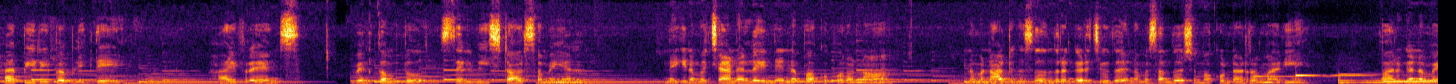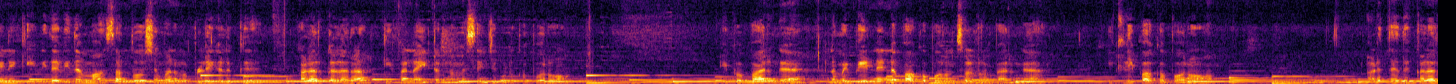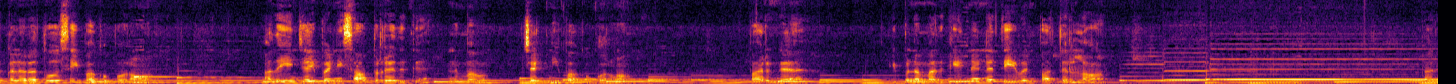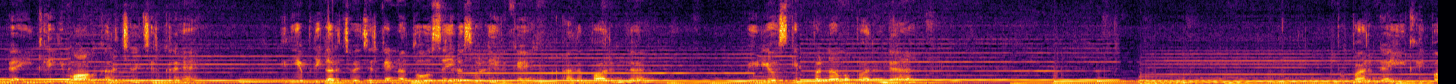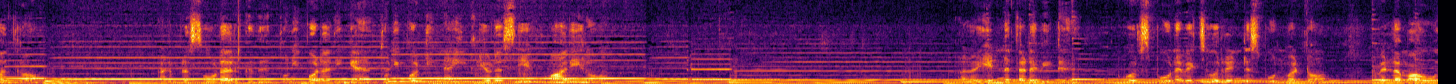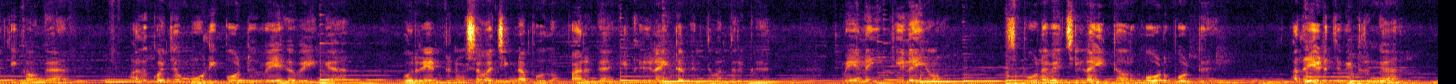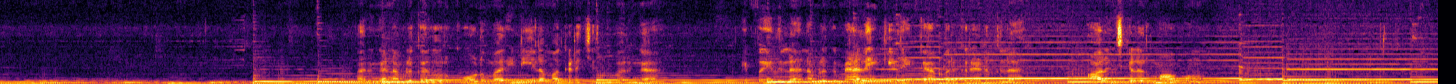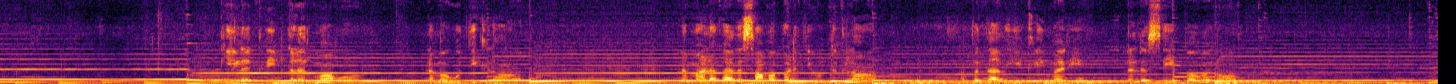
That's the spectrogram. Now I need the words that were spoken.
Happy republic day hi friends welcome to Selvi star சமையல் இன்றைக்கி நம்ம சேனலில் என்னென்ன பார்க்க போகிறோன்னா நம்ம நாட்டுக்கு சுதந்திரம் கிடைச்சதை நம்ம சந்தோஷமாக கொண்டாடுற மாதிரி பாருங்கள் நம்ம இன்னைக்கு விதவிதமாக சந்தோஷமாக நம்ம பிள்ளைகளுக்கு கலர் கலராக டிஃபன் ஐட்டம் நம்ம செஞ்சு கொடுக்க போகிறோம் இப்போ பாருங்கள் நம்ம இப்போ என்னென்ன பார்க்க போகிறோம்னு சொல்கிறோம் பாருங்கள் இட்லி பார்க்க போகிறோம் அடுத்தது கலர் கலராக தோசை பார்க்க போகிறோம் அதை என்ஜாய் பண்ணி சாப்பிட்றதுக்கு நம்ம சட்னி பார்க்க போகிறோம் பாருங்கள் இப்போ நம்ம அதுக்கு என்னென்ன தேவைன்னு பார்த்துடலாம் பாருங்கள் இட்லிக்கு மாவு கரைச்சி வச்சுருக்கிறேன். இது எப்படி கரைச்சி வச்சுருக்கேன் நான் தோசையில் சொல்லியிருக்கேன். அதை பாருங்கள் வீடியோ ஸ்கிப் பண்ணாமல் பாருங்கள் பாருங்கள் இட்லி பாத்திரம். அடுப்பில் சூடாக இருக்குது. துணி போடாதீங்க. துணி போட்டிங்கன்னா இட்லியோட ஷேப் மாறிடும் அதில் எண்ணெய் தடவிட்டு ஒரு ஸ்பூனை வச்சு ஒரு ரெண்டு ஸ்பூன் மட்டும் வெள்ளை மாவு ஊற்றிக்கோங்க அது கொஞ்சம் மூடி போட்டு வேக வைங்க. ஒரு ரெண்டு நிமிஷம் வச்சிங்கன்னா போதும். பாருங்கள் இட்லி லைட்டாக வெந்து வந்திருக்கு. மேலேயும் கீழேயும் ஸ்பூனை வச்சு லைட்டாக ஒரு கோடு போட்டு அதை எடுத்து விட்டுருங்க. மாதிரி நீளமாக கிடச்சிருக்கு பாருங்க. இப்போ இதில் நம்மளுக்கு மேலேயும் கீழே கேப் இருக்கிற இடத்துல ஆரஞ்சு கலர் மாவும் கீழே க்ரீன் கலர் மாவும் நம்ம ஊற்றிக்கலாம் நம்ம அழகாக அதை சமப்படுத்தி விட்டுக்கலாம். அப்போ தான் அது இட்லி மாதிரி நல்ல சேப்பாக வரும்.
